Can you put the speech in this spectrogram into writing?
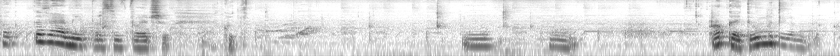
Pokazałem mi po prostu w powietrzu. Kut. Mhm. Okej, to był metalowy blok.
